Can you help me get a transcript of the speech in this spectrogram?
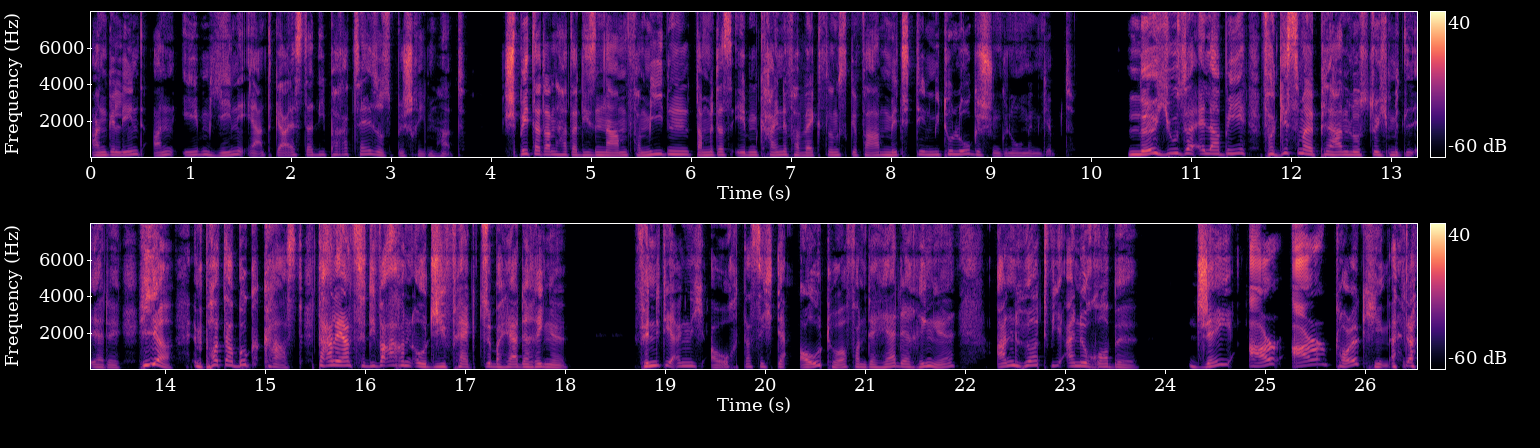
angelehnt an eben jene Erdgeister, die Paracelsus beschrieben hat. Später dann hat er diesen Namen vermieden, damit es eben keine Verwechslungsgefahr mit den mythologischen Gnomen gibt. Ne, User LAB, vergiss mal planlos durch Mittelerde. Hier, im Potter Bookcast, da lernst du die wahren OG-Facts über Herr der Ringe. Findet ihr eigentlich auch, dass sich der Autor von Der Herr der Ringe anhört wie eine Robbe? J.R.R. Tolkien, Alter.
